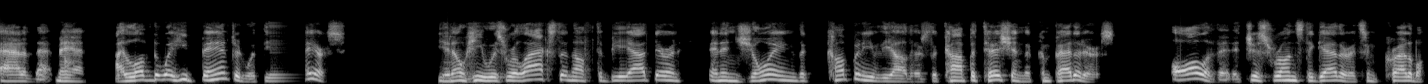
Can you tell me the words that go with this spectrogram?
out of that man. I love the way he bantered with the players. You know, he was relaxed enough to be out there and, and enjoying the company of the others, the competition, the competitors, all of it. It just runs together. It's incredible.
